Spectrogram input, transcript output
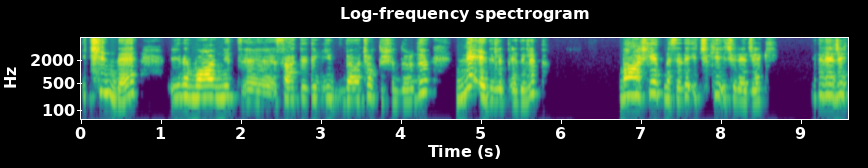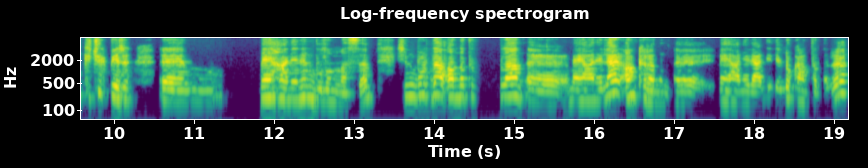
içinde yine muavnit e, bana çok düşündürdü. Ne edilip edilip maaş yetmese de içki içilecek, gidilecek küçük bir e, meyhanenin bulunması. Şimdi burada anlatılan e, meyhaneler Ankara'nın e, meyhaneler değil, lokantaları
